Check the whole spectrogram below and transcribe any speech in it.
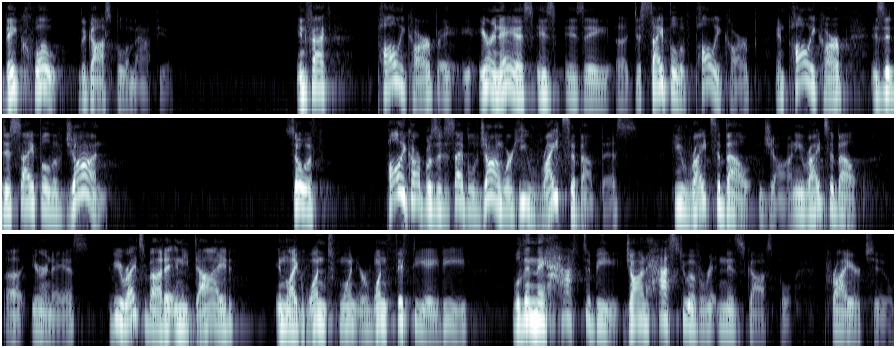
they quote the Gospel of Matthew. In fact, Polycarp, Irenaeus, is, is a, a disciple of Polycarp, and Polycarp is a disciple of John. So if Polycarp was a disciple of John, where he writes about this, he writes about John, he writes about uh, Irenaeus. If he writes about it and he died in like 120 or 150 AD, well, then they have to be, John has to have written his gospel prior to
